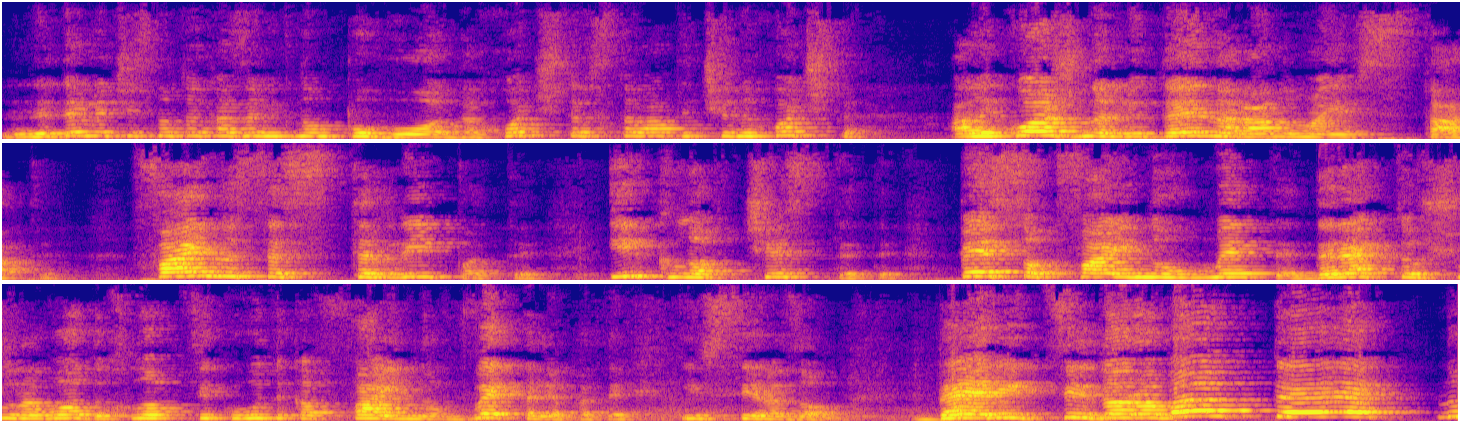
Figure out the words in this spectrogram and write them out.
не дивлячись на те, яка за вікном погода, хочете вставати чи не хочете, але кожна людина рано має встати. Файно се стріпати, ікла вчистити, писок файно вмити, директоршу на воду, хлопці когутика файно виталяпати і всі разом. Беріться до роботи! Ну,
